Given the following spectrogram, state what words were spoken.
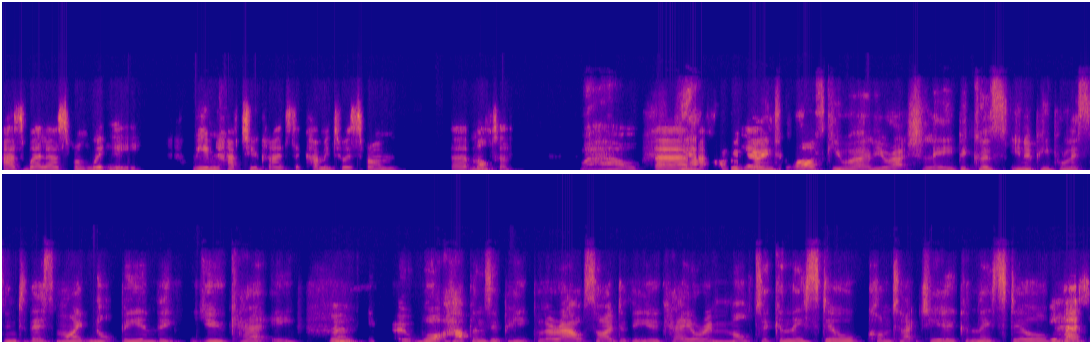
as well as from Witney. We even have two clients that come into us from uh, Malta. Wow. Uh, yeah, I was yeah. going to ask you earlier actually, because you know, people listening to this might not be in the UK. Mm. You know, what happens if people are outside of the UK or in Malta? Can they still contact you? Can they still Yes,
